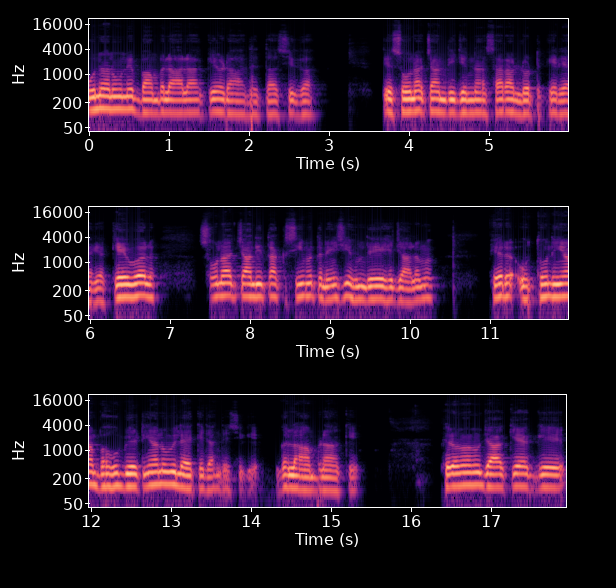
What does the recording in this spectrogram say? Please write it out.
ਉਹਨਾਂ ਨੂੰ ਉਹਨੇ ਬੰਬ ਲਾ ਲਾ ਕੇ ਉਡਾ ਦਿੱਤਾ ਸੀਗਾ। ਤੇ ਸੋਨਾ ਚਾਂਦੀ ਜਿੰਨਾ ਸਾਰਾ ਲੁੱਟ ਕੇ ਰਹਿ ਗਿਆ। ਕੇਵਲ ਸੋਨਾ ਚਾਂਦੀ ਤੱਕ ਸੀਮਤ ਨਹੀਂ ਸੀ ਹੁੰਦੇ ਇਹ ਜ਼ਾਲਮ। ਫਿਰ ਉੱਥੋਂ ਦੀਆਂ ਬਹੂ ਬੇਟੀਆਂ ਨੂੰ ਵੀ ਲੈ ਕੇ ਜਾਂਦੇ ਸੀਗੇ, ਗੁਲਾਮ ਬਣਾ ਕੇ। ਫਿਰ ਉਹਨਾਂ ਨੂੰ ਜਾ ਕੇ ਅੱਗੇ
